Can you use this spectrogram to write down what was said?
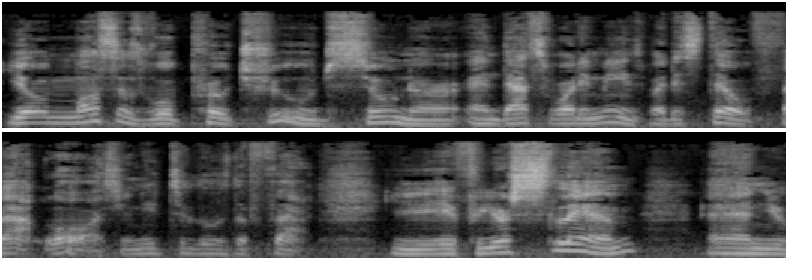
your muscles will protrude sooner and that's what it means but it's still fat loss you need to lose the fat you, if you're slim and you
